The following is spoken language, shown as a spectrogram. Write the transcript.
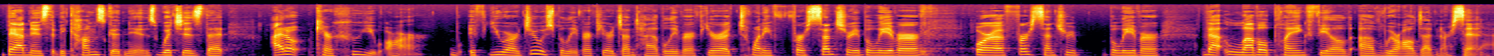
bad news that becomes good news, which is that I don't care who you are. If you are a Jewish believer, if you're a Gentile believer, if you're a 21st century believer or a first century believer, that level playing field of we're all dead in our sin. Yeah.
